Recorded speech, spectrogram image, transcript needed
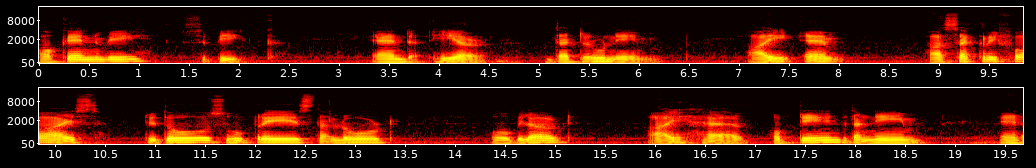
how can we speak and hear the true name? I am a sacrifice to those who praise the Lord. O beloved, I have obtained the name and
